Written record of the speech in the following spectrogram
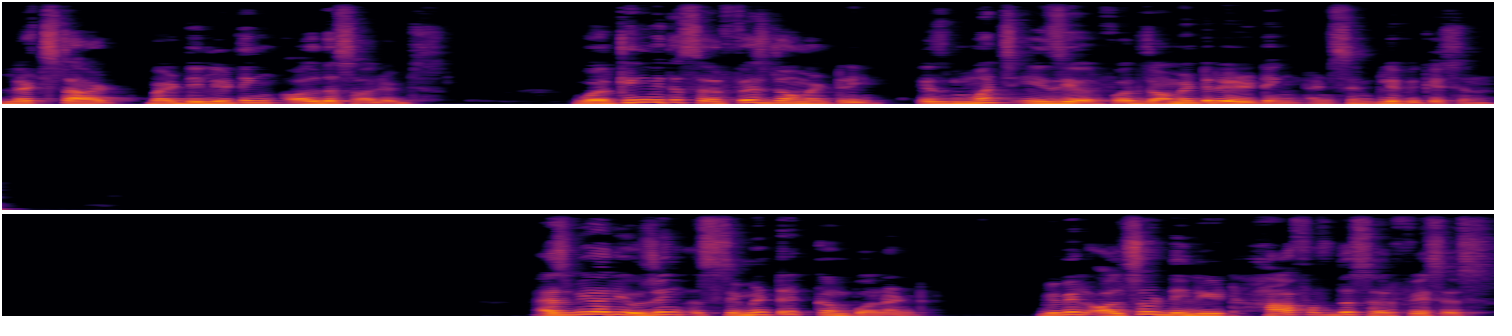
Let's start by deleting all the solids. Working with a surface geometry is much easier for geometry editing and simplification. As we are using a symmetric component, we will also delete half of the surfaces.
